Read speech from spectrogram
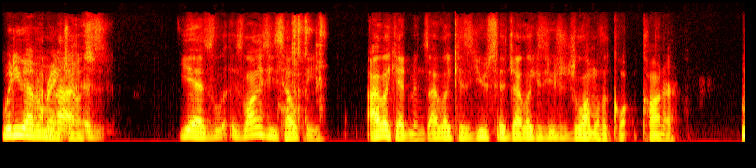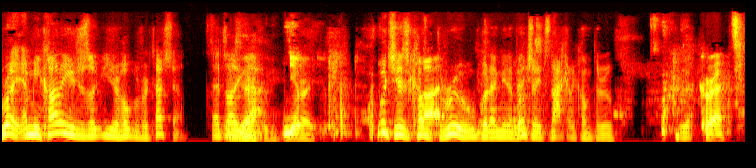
Where do you have him ranked, Jones? As, yeah, as, as long as he's healthy. I like Edmonds. I like his usage. I like his usage along with Conner. Right. I mean, Conner, you're just you're hoping for a touchdown. That's all exactly. you got. Yep. Right. Which has come uh, through, but I mean, eventually it's not going to come through. Yeah. Correct.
